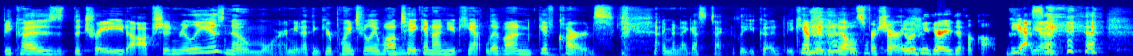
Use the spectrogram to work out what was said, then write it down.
because the trade option really is no more. I mean, I think your point's really well mm-hmm. taken on you can't live on gift cards. I mean, I guess technically you could, but you can't pay the bills for sure. it would be very difficult. Yes. Yeah.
